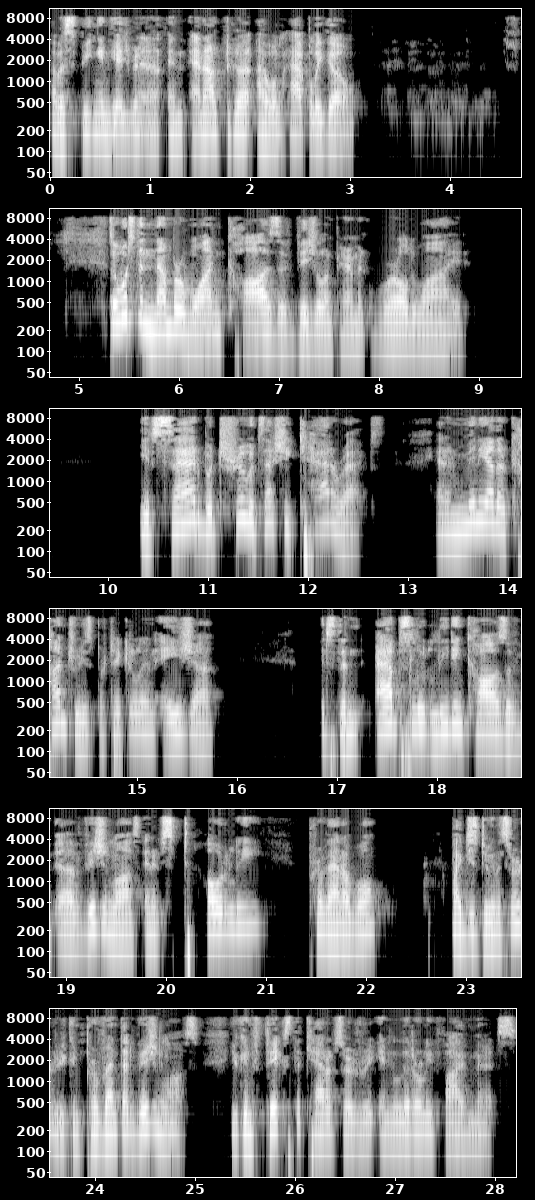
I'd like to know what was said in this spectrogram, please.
of a speaking engagement in Antarctica, I will happily go. So what's the number one cause of visual impairment worldwide? It's sad but true. It's actually cataracts. And in many other countries, particularly in Asia, it's the absolute leading cause of uh, vision loss and it's totally preventable by just doing the surgery. You can prevent that vision loss. You can fix the cataract surgery in literally five minutes.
